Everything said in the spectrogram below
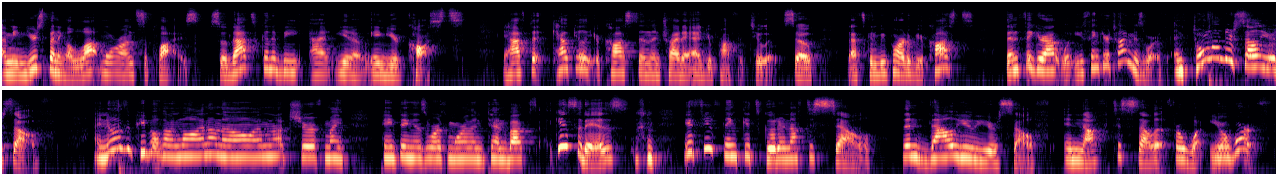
I mean, you're spending a lot more on supplies. So that's going to be at, you know, in your costs. You have to calculate your costs and then try to add your profit to it. So that's going to be part of your costs. Then figure out what you think your time is worth and don't undersell yourself. I know the people are going, well, I don't know. I'm not sure if my painting is worth more than 10 bucks? Yes, it is. if you think it's good enough to sell, then value yourself enough to sell it for what you're worth.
